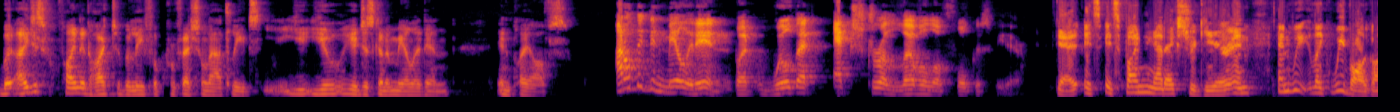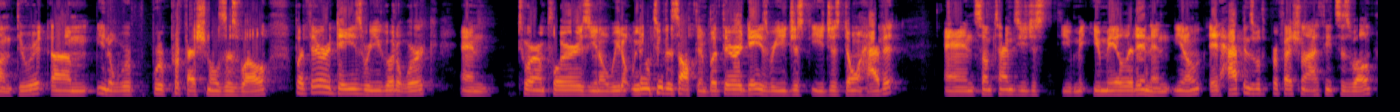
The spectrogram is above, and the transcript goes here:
but I just find it hard to believe for professional athletes, you, you you're just going to mail it in in playoffs. I don't think they mail it in, but will that extra level of focus be there? Yeah, it's it's finding that extra gear, and and we like we've all gone through it. Um, you know, we're we're professionals as well, but there are days where you go to work and to our employers, you know, we don't we don't do this often, but there are days where you just you just don't have it, and sometimes you just you you mail it in, and you know it happens with professional athletes as well.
